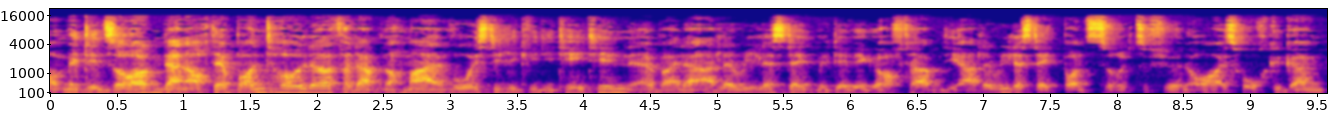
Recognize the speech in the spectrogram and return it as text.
und mit den Sorgen dann auch der Bondholder, verdammt nochmal, wo ist die Liquidität hin äh, bei der Adler Real Estate, mit der wir gehofft haben, die Adler Real Estate Bonds zurückzuführen. Oh, ist hochgegangen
